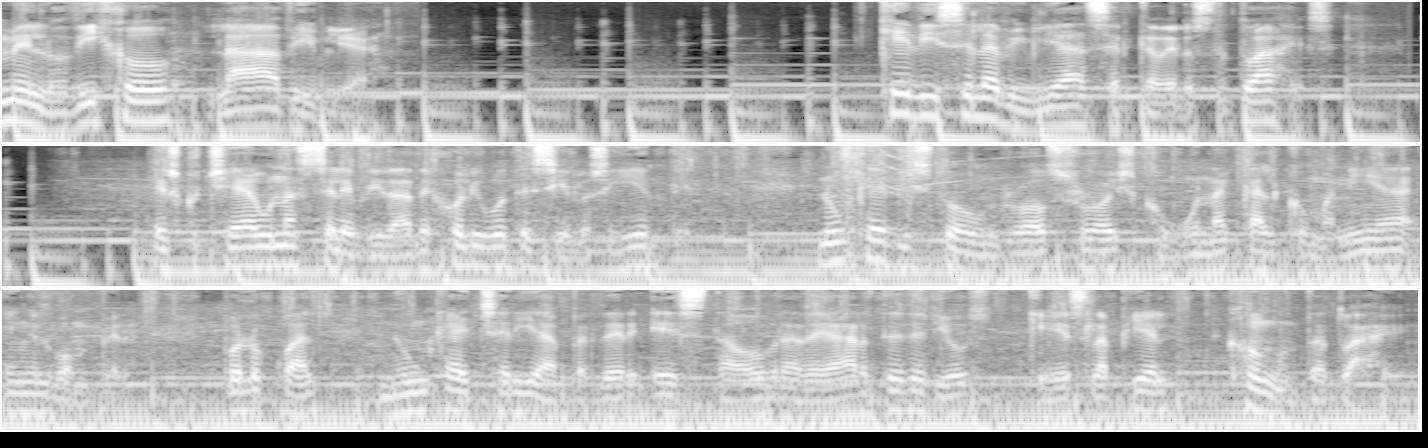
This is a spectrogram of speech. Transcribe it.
Me lo dijo la Biblia. ¿Qué dice la Biblia acerca de los tatuajes? Escuché a una celebridad de Hollywood decir lo siguiente. Nunca he visto un Rolls Royce con una calcomanía en el bumper, por lo cual nunca echaría a perder esta obra de arte de Dios, que es la piel, con un tatuaje.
